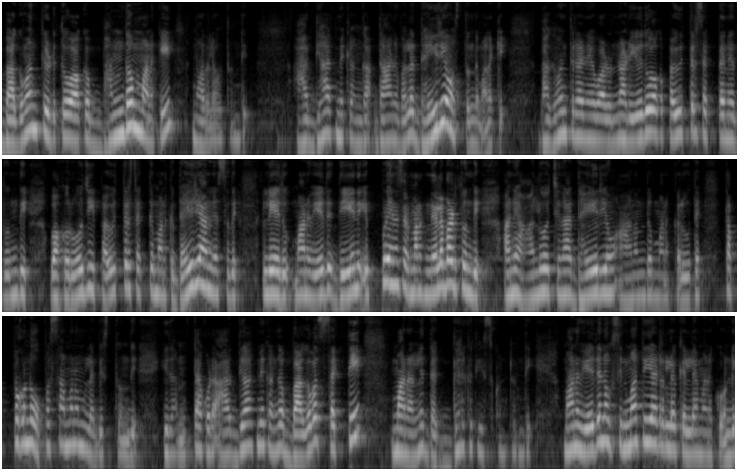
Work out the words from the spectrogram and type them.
భగవంతుడితో ఒక బంధం మనకి మొదలవుతుంది. ఆధ్యాత్మికంగా దానివల్ల ధైర్యం వస్తుంది మనకి. భగవంతుడు అనేవాడు ఉన్నాడు ఏదో ఒక పవిత్ర శక్తి అనేది ఉంది. ఒకరోజు ఈ పవిత్ర శక్తి మనకు ధైర్యాన్ని ఇస్తుంది. లేదు మనం ఏది దేని ఎప్పుడైనా సరే మనకు నిలబడుతుంది అనే ఆలోచన ధైర్యం ఆనందం మనకు కలుగుతాయి తప్పకుండా ఉపశమనం లభిస్తుంది. ఇదంతా కూడా ఆధ్యాత్మికంగా భగవత్ శక్తి మనల్ని దగ్గరకు తీసుకుంటుంది. మనం ఏదైనా ఒక సినిమా థియేటర్లోకి వెళ్ళామనుకోండి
